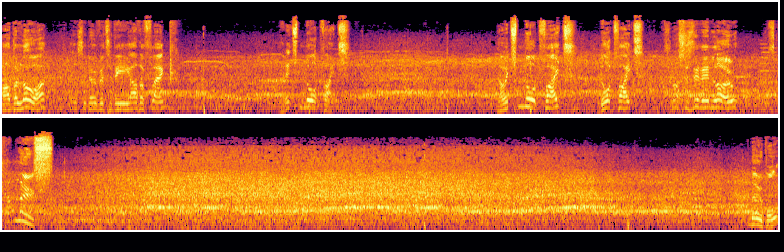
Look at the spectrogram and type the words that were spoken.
Arbeloa plays it over to the other flank. And it's Nordtveit. Now it's Nordtveit. Nordtveit crosses it in low. It's come loose. Noble.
